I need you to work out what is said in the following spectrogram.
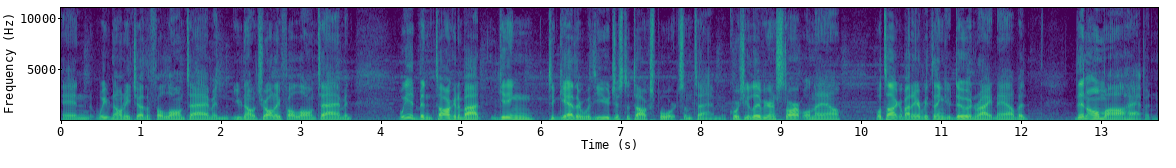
and we've known each other for a long time, and you've known Charlie for a long time, and we had been talking about getting together with you just to talk sports sometime. Of course, you live here in Starkville now. We'll talk about everything you're doing right now, but then Omaha happened.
